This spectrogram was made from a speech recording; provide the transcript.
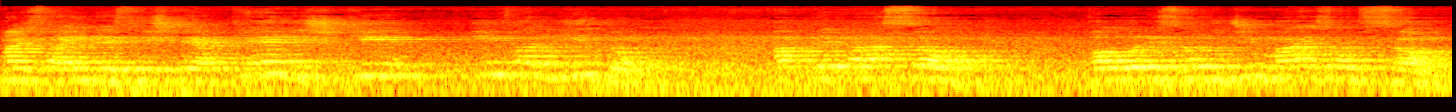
Mas ainda existem aqueles que invalidam a preparação, valorizando demais a unção.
